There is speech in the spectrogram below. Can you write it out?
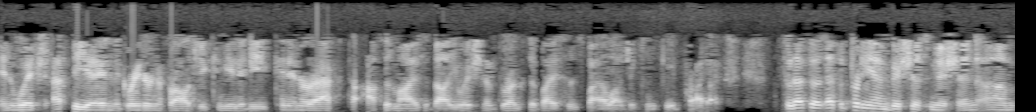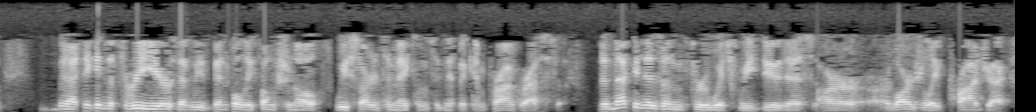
in which FDA and the greater nephrology community can interact to optimize evaluation of drugs, devices, biologics, and food products. So that's a, that's a pretty ambitious mission. Um, I think in the three years that we've been fully functional, we've started to make some significant progress. The mechanism through which we do this are, are largely projects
